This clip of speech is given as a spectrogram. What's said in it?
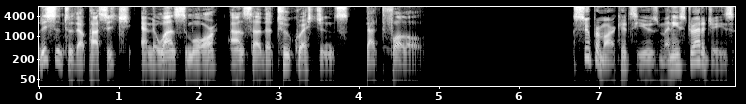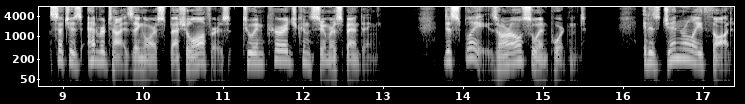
Listen to the passage and once more answer the two questions that follow. Supermarkets use many strategies, such as advertising or special offers, to encourage consumer spending. Displays are also important. It is generally thought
